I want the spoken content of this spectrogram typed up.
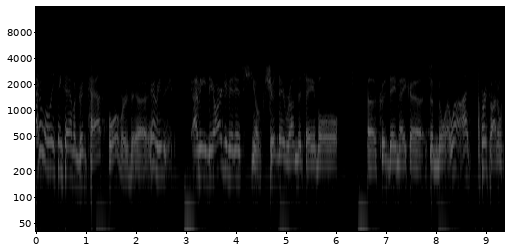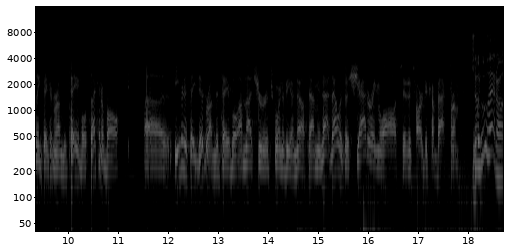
I don't really think they have a good path forward. Uh, I mean, I mean, the argument is, you know, should they run the table? Uh, could they make a, some noise? Well, I, first of all, I don't think they can run the table. Second of all, uh, even if they did run the table, I'm not sure it's going to be enough. I mean, that that was a shattering loss, and it's hard to come back from. So who had a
